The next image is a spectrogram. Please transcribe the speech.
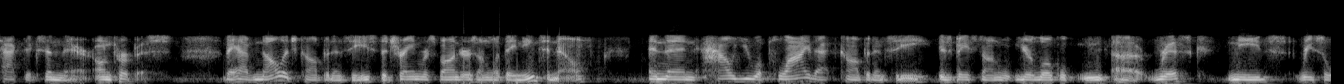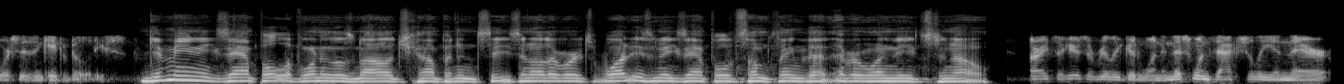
tactics in there on purpose. They have knowledge competencies to train responders on what they need to know. And then how you apply that competency is based on your local uh, risk, needs, resources, and capabilities. Give me an example of one of those knowledge competencies. In other words, what is an example of something that everyone needs to know? All right, so here's a really good one. And this one's actually in there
